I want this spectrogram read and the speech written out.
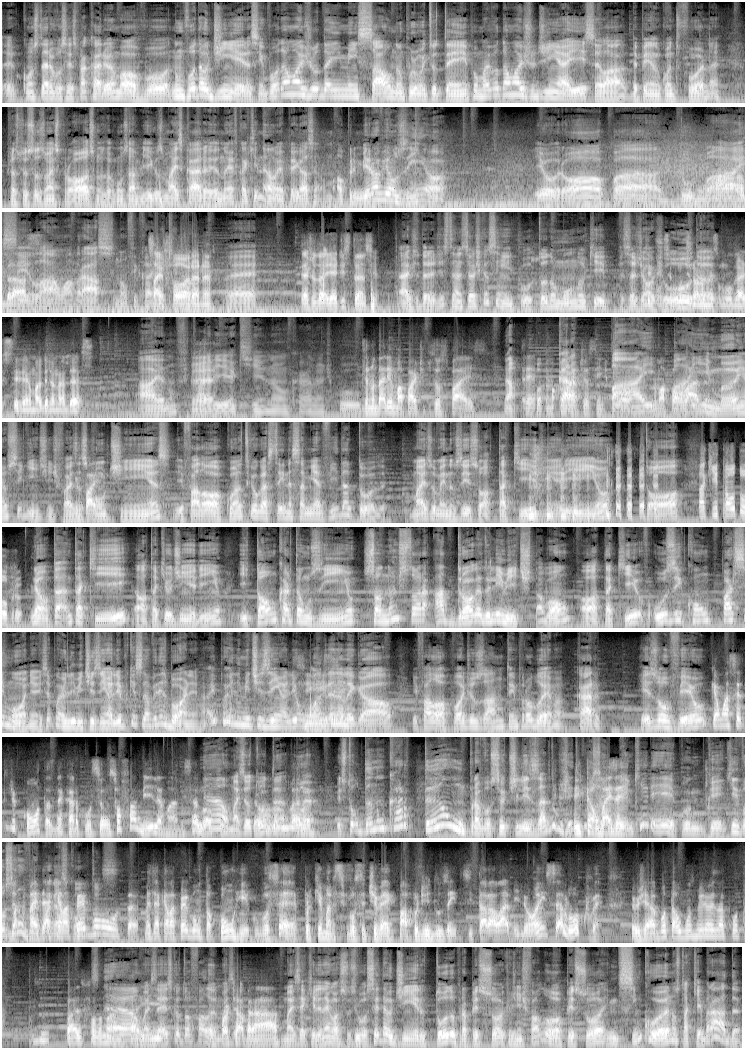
eu considero vocês pra caramba, ó, vou, não vou dar o dinheiro, assim, vou dar uma ajuda aí mensal, não por muito tempo, mas vou dar uma ajudinha aí, sei lá, dependendo do quanto for, né? Para as pessoas mais próximas, alguns amigos, mas, cara, eu não ia ficar aqui não, eu ia pegar assim, o primeiro aviãozinho, ó, Europa, Dubai, Um abraço. sei lá, um abraço, não ficaria Sai aqui, fora, não. né? É, Você ajudaria à distância. ah, ajudaria a distância, eu acho que assim, pô, todo mundo que precisa de Você uma consegue continuar no ajuda... mesmo lugar se você ganha uma grana dessa. Ah, eu É. não ficaria aqui não, cara, tipo... Você não daria uma parte pros seus pais? Não, uma cara, parte assim, tipo, pai, pai e mãe é o seguinte, a gente faz E as pai? continhas e fala, ó, quanto que eu gastei nessa minha vida toda? Mais ou menos isso, ó, tá aqui o dinheirinho, tó. Tá aqui tá o dobro. Não, tá, tá aqui, ó, tá aqui o dinheirinho e tó um cartãozinho, só não estoura a droga do limite, tá bom? Ó, tá aqui, use com parcimônia. Aí você põe o limitezinho ali, porque senão vira esborne. Aí põe o limitezinho ali, Sim, uma grana sim. legal e fala, ó, pode usar, não tem problema. Cara, resolveu, Que é um acerto de contas, né, cara? Pô, seu, sua família, mano. Isso é louco. Não, mas eu tô Eu- dando. pô, é- eu estou dando um cartão pra você utilizar do jeito Então, que você mas bem aí- querer. Porque que você não vai mas é pagar aquela as contas. pergunta. Mas é aquela pergunta, quão rico você é? Porque, mano, se você tiver papo de 200 e taralá milhões, você é louco, velho. Eu já ia botar alguns milhões na conta dos meus pais e falar, mano, Não, tá mas aí, é isso que eu tô falando. um Mas forte é, abraço. mas é aquele negócio, se você der o dinheiro todo pra pessoa, que a gente falou, a pessoa em 5 anos tá quebrada.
